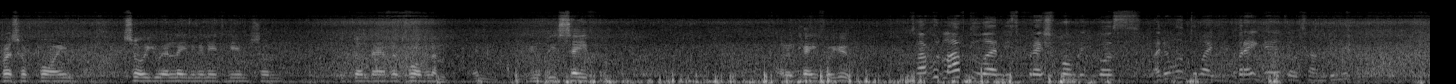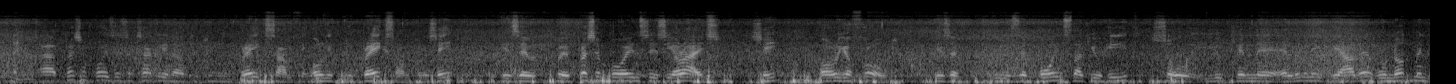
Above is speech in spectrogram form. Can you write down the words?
pressure point, so you eliminate him, so you don't have a problem, and you be safe. Okay for you. So I would love to learn this pressure bomb because I don't want to like break it or something. Uh, pressure points is exactly not to, to break something, only to break something, see? Is a, pressure points is your eyes, see? Or your throat. Is a is the points that you hit so you can uh, eliminate the other will not mean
